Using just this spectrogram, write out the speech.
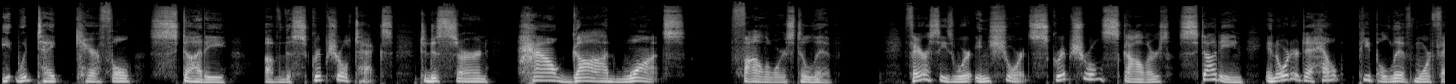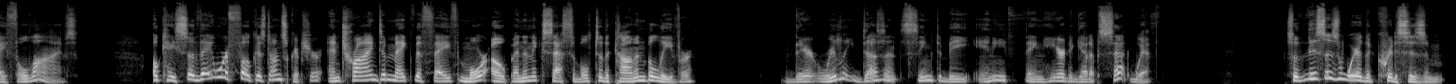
it would take careful study of the scriptural texts to discern how God wants followers to live. Pharisees were, in short, scriptural scholars studying in order to help people live more faithful lives. Okay, so they were focused on scripture and trying to make the faith more open and accessible to the common believer. There really doesn't seem to be anything here to get upset with. So, this is where the criticism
